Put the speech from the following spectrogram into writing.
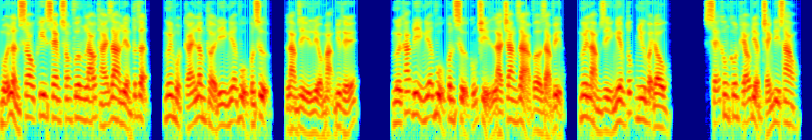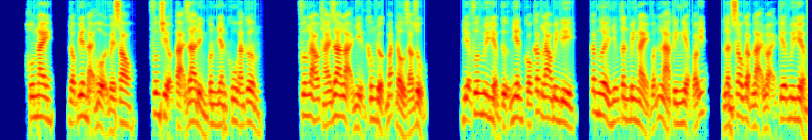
Mỗi lần sau khi xem xong phương lão thái gia liền tức giận, ngươi một cái lâm thời đi nghĩa vụ quân sự, làm gì liều mạng như thế? Người khác đi nghĩa vụ quân sự cũng chỉ là trang giả vờ giả vịt, ngươi làm gì nghiêm túc như vậy đâu? Sẽ không khôn khéo điểm tránh đi sao? Hôm nay, động viên đại hội về sau, phương triệu tại gia đình quân nhân khu ăn cơm. Phương lão thái gia lại nhịn không được bắt đầu giáo dục. Địa phương nguy hiểm tự nhiên có các lao binh đi, các ngươi những tân binh này vẫn là kinh nghiệm quá ít, lần sau gặp lại loại kia nguy hiểm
